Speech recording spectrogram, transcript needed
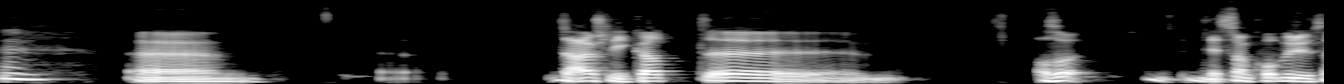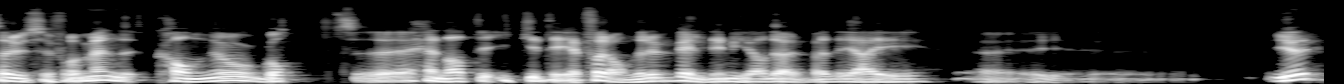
Mm. Uh, det er jo slik at uh, altså, det som kommer ut av rusreformen, kan jo godt uh, hende at det ikke det forandrer veldig mye av det arbeidet jeg gjør.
